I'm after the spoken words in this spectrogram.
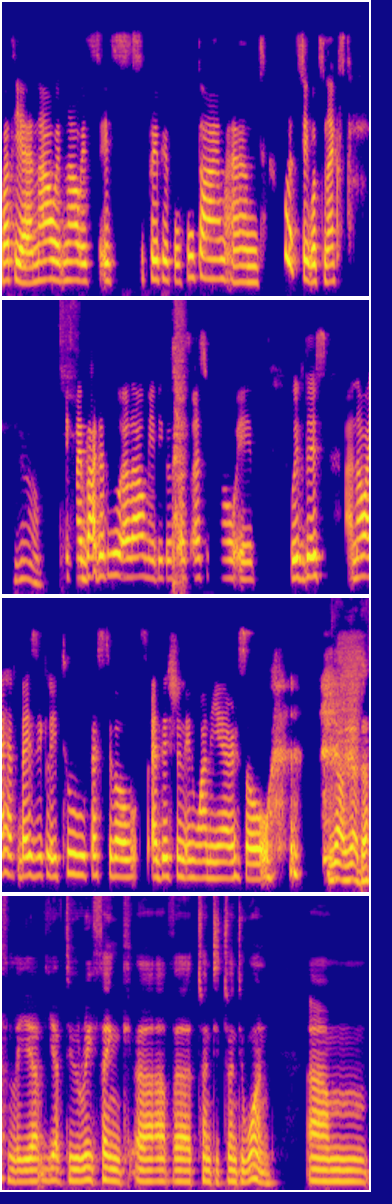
but yeah, now it now it's it's three people full time, and let's see what's next. Yeah. If my budget will allow me, because as as you know, if with this uh, now I have basically two festivals edition in one year, so. yeah, yeah, definitely. Yeah, you have to rethink uh, of uh, 2021 um,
